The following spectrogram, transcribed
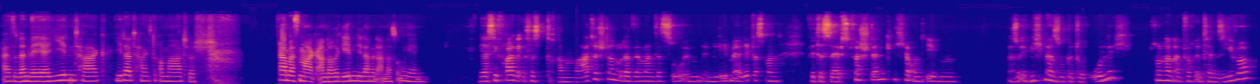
Also dann wäre ja jeden Tag, jeder Tag dramatisch. Aber es mag andere geben, die damit anders umgehen. Ja, ist die Frage, ist es dramatisch dann oder wenn man das so im, im Leben erlebt, dass man, wird es selbstverständlicher und eben, also eben nicht mehr so bedrohlich, sondern einfach intensiver?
